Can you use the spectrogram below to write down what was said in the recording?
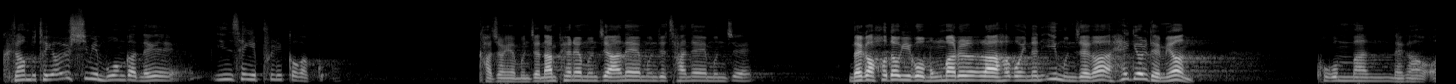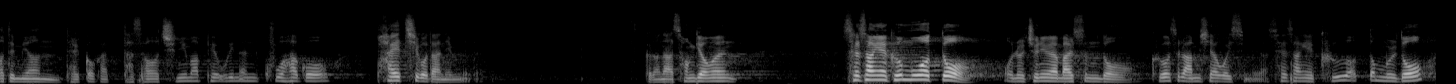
그다음부터 열심히 무언가 내 인생이 풀릴 것 같고 가정의 문제, 남편의 문제, 아내의 문제, 자녀의 문제 내가 허덕이고 목마르라 하고 있는 이 문제가 해결되면 그것만 내가 얻으면 될 것 같아서 주님 앞에 우리는 구하고 파헤치고 다닙니다. 그러나 성경은 세상의 그 무엇도 오늘 주님의 말씀도 그것을 암시하고 있습니다. 세상의 그 어떤 물도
